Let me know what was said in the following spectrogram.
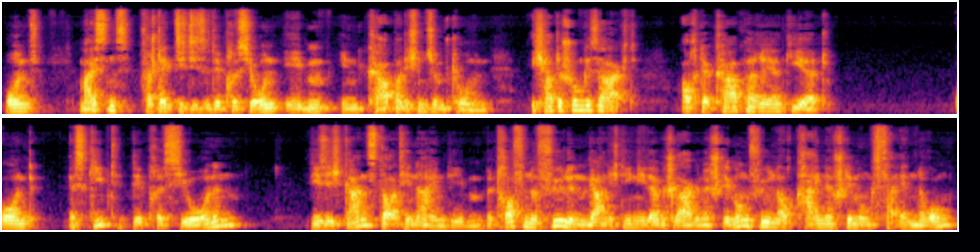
Und meistens versteckt sich diese Depression eben in körperlichen Symptomen. Ich hatte schon gesagt, auch der Körper reagiert. Und es gibt Depressionen, die sich ganz dort hineingeben. Betroffene fühlen gar nicht die niedergeschlagene Stimmung, fühlen auch keine Stimmungsveränderung,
